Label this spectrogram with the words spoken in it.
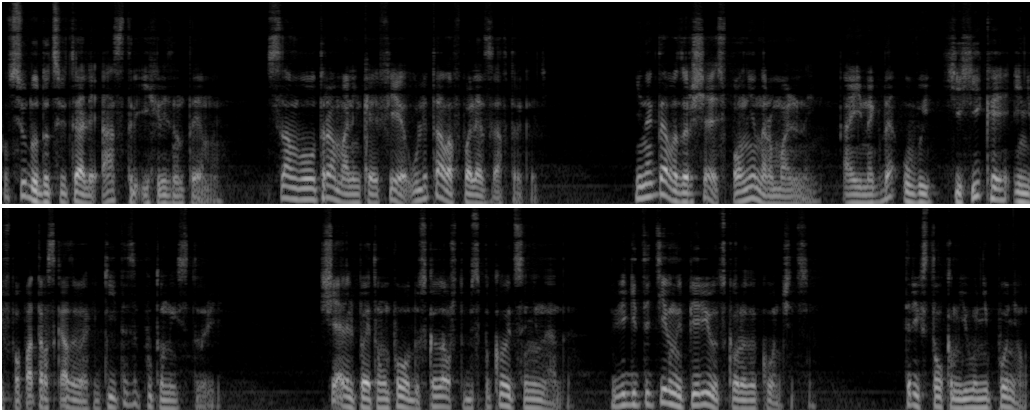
Повсюду доцветали астры и хризантемы. С самого утра маленькая фея улетала в поля завтракать. Иногда возвращаясь вполне нормальной, а иногда, увы, хихикая и не в попад рассказывая какие-то запутанные истории. Щавель по этому поводу сказал, что беспокоиться не надо. Вегетативный период скоро закончится. Трикс толком его не понял,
